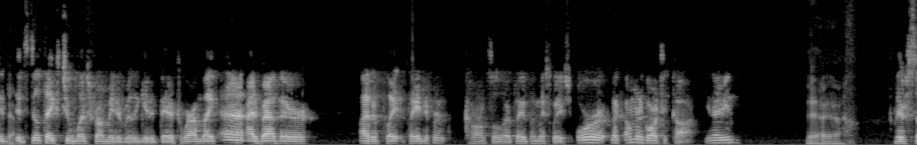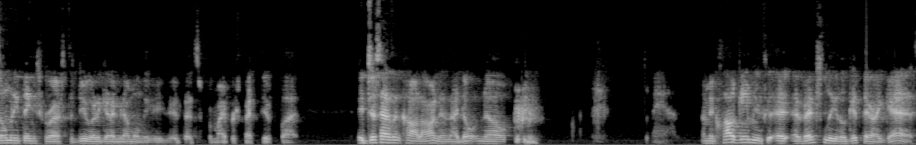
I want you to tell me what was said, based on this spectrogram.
It Yeah. it still takes too much from me to really get it there to where I'm like, eh, I'd rather either play play a different console or play play my Switch or like I'm gonna go on TikTok. You know what I mean? Yeah, yeah. There's so many things for us to do, and again, I mean, I'm only it, it- that's from my perspective, but it just hasn't caught on, and I don't know, man. I mean, cloud gaming is eventually it'll get there, I guess.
